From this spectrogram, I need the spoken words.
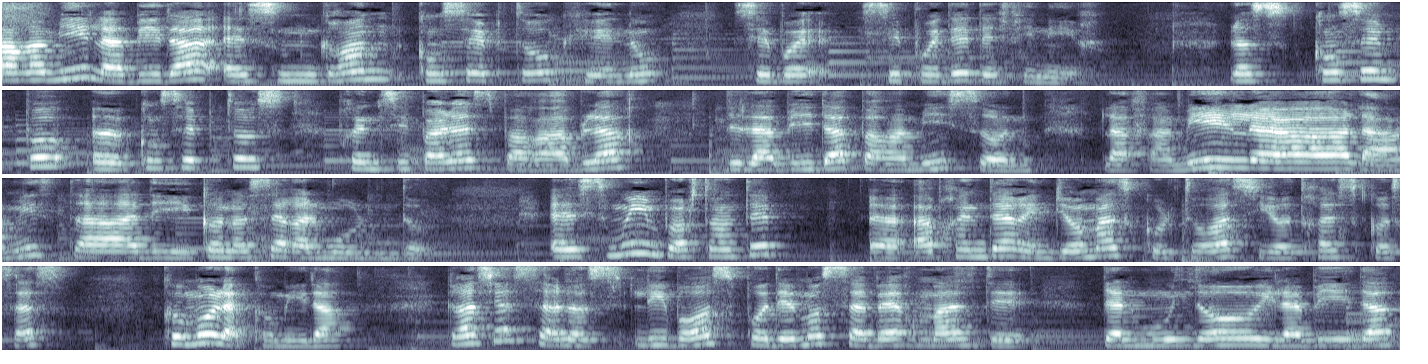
Para mí, la vida es un gran concepto que no se puede definir. Los concepto, uh, conceptos principales para hablar de la vida para mí son la familia, la amistad y conocer el mundo. Es muy importante uh, aprender idiomas, culturas y otras cosas como la comida. Gracias a los libros podemos saber más de, del mundo y la vida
